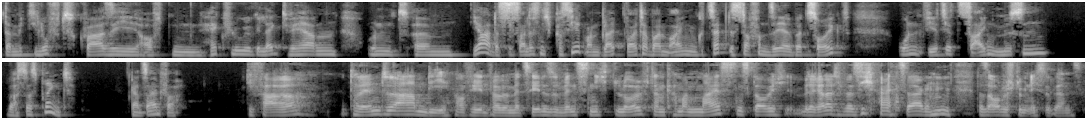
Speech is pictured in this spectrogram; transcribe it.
damit die Luft quasi auf den Heckflügel gelenkt werden. Und ähm, ja, das ist alles nicht passiert. Man bleibt weiter beim eigenen Konzept, ist davon sehr überzeugt. und wird jetzt zeigen müssen, was das bringt. Ganz einfach. Die Fahrer, Talente haben die auf jeden Fall bei Mercedes und wenn es nicht läuft, dann kann man meistens, glaube ich, mit relativer Sicherheit sagen, hm, das Auto stimmt nicht so ganz.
